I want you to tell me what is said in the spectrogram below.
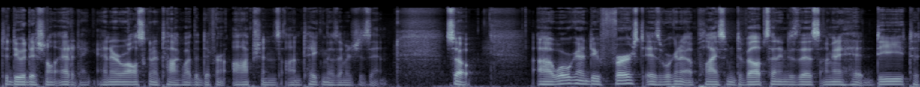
to do additional editing. And we're also going to talk about the different options on taking those images in. So uh, what we're going to do first is we're going to apply some develop settings to this. I'm going to hit D to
